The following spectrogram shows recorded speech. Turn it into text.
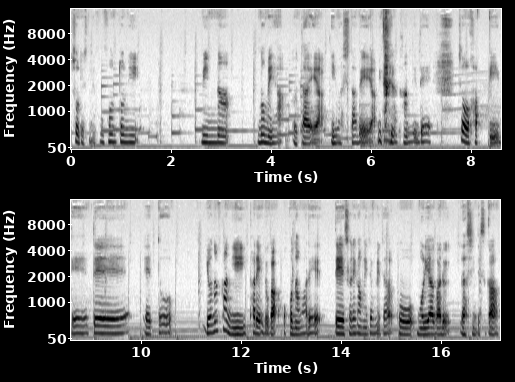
そうですね、もう本当にみんな飲めや歌えやイワシ食べやみたいな感じで超ハッピーで、で、えっと、夜中にパレードが行われて、それがめちゃめちゃこう盛り上がるらしいんですが、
